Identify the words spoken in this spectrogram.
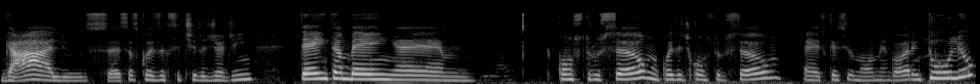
galhos, essas coisas que se tira de jardim. Tem também é, construção, coisa de construção, é, esqueci o nome agora, entulho.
